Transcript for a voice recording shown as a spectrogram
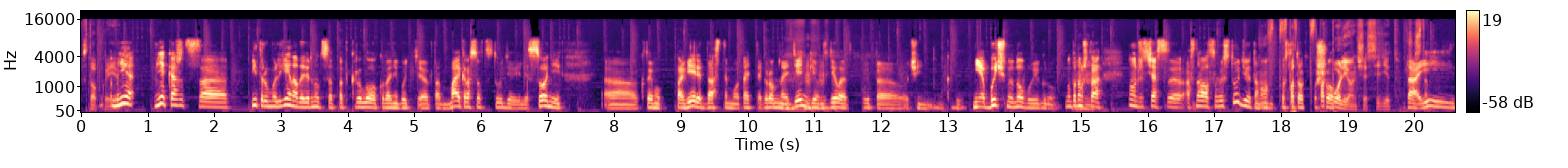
стопку. Мне, мне кажется, Питеру Мулье надо вернуться под крыло куда-нибудь э, там Microsoft Studio или Sony. Э, кто ему поверит, даст ему опять огромные деньги, он сделает какую-то очень как бы, необычную новую игру. Ну, потому что ну, он же сейчас э, основал свою студию, там, Ну, после под- того, как ушел. подполье он сейчас сидит. Да, чисто. и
